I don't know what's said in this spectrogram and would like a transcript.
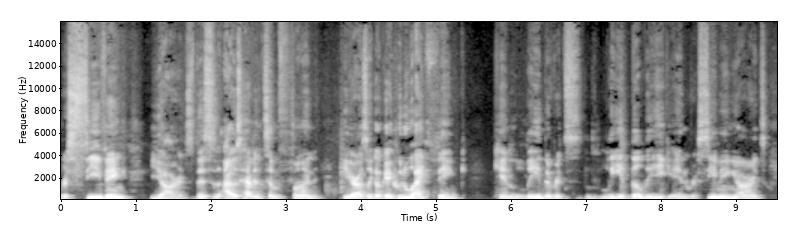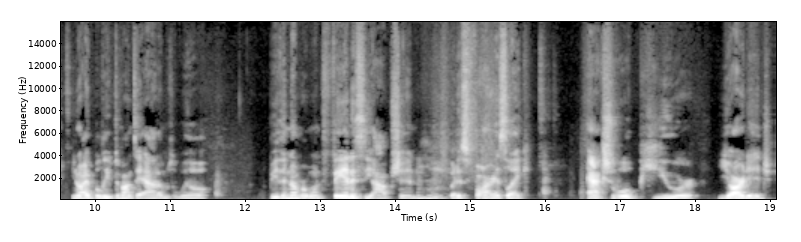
Receiving yards. This is. I was having some fun here. I was like, okay, who do I think can lead the re- lead the league in receiving yards? You know, I believe Davante Adams will be the number one fantasy option. But as far as like actual pure yardage,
